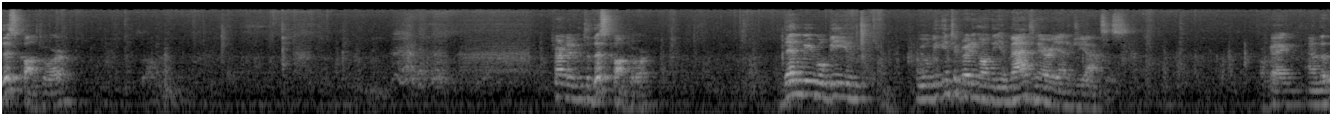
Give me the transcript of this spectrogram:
this contour, turn it into this contour, then we will be we will be integrating on the imaginary energy axis. okay? And the,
